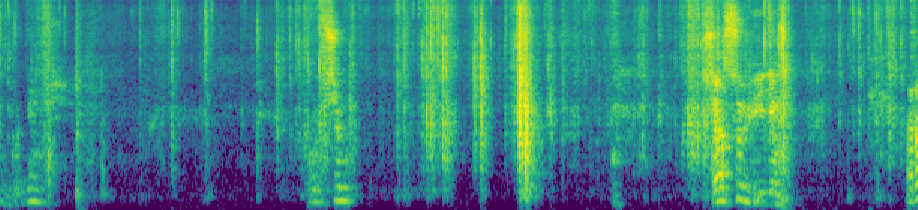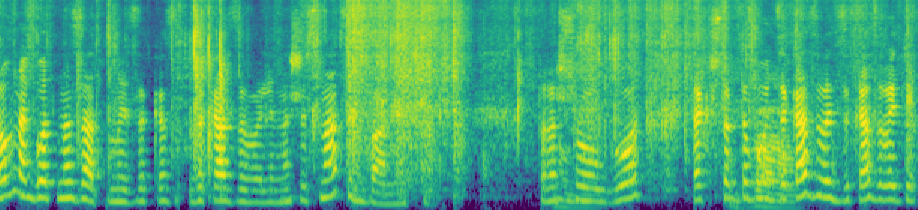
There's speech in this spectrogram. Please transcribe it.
Будем. В общем, сейчас увидим. Ровно год назад мы заказ- заказывали на 16 баночек. Прошел год. Так что кто Да. будет заказывать, заказывайте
